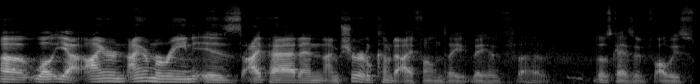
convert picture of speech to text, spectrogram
Uh, well, yeah, Iron Iron Marine is iPad, and I'm sure it'll come to iPhones. They they have uh, those guys have always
